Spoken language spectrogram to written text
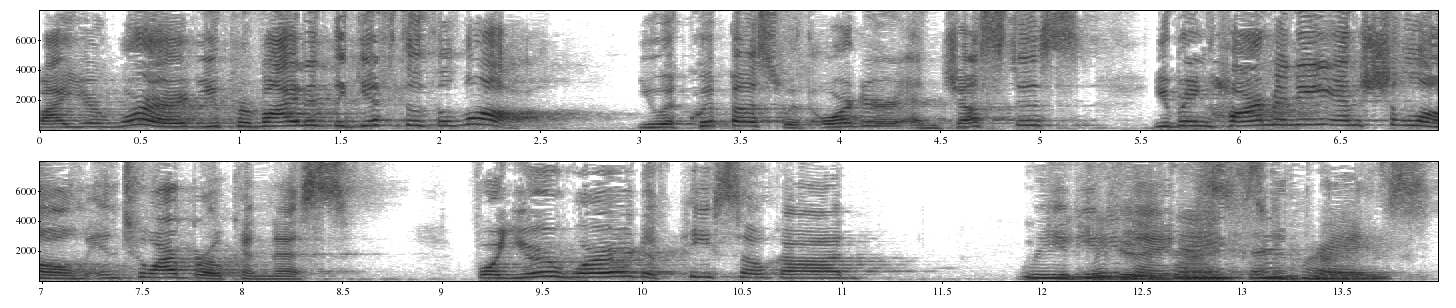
By your word, you provided the gift of the law. You equip us with order and justice. You bring harmony and shalom into our brokenness. For your word of peace, O God, We give you thanks and praise.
